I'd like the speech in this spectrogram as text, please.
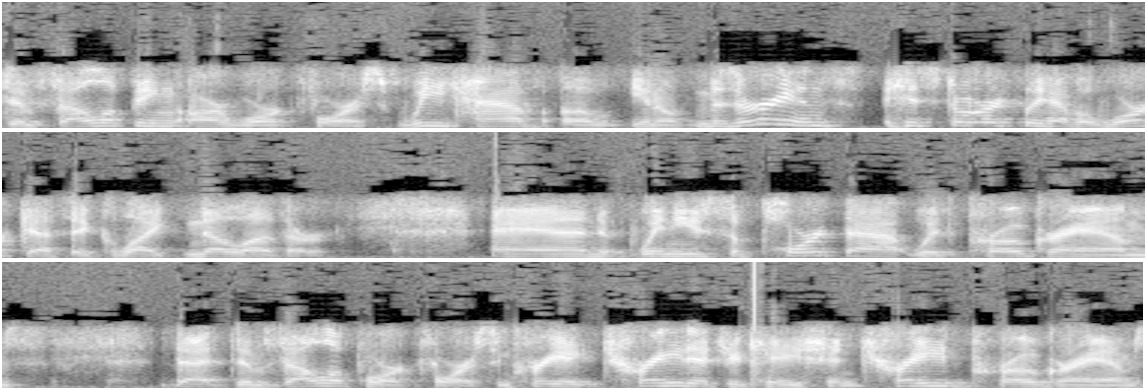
developing our workforce. We have a, you know, Missourians historically have a work ethic like no other. And when you support that with programs that develop workforce and create trade education, trade programs,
